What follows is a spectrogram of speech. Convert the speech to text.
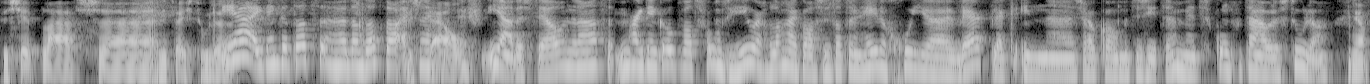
de zitplaats en de twee stoelen. ja, ik denk dat dat, dan dat wel echt... De stijl. een- ja, de stijl inderdaad. Maar ik denk ook wat voor ons heel erg belangrijk was... is dat er een hele goede werkplek in zou komen te zitten... met comfortabele stoelen. Ja.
